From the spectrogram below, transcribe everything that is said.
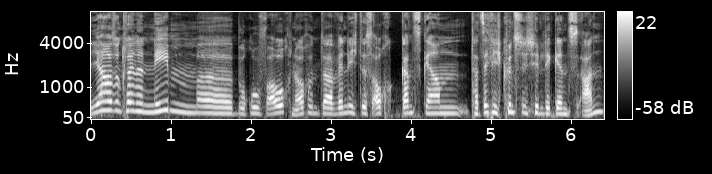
Ja, so ein kleiner Nebenberuf äh, auch noch und da wende ich das auch ganz gern tatsächlich künstliche Intelligenz an.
